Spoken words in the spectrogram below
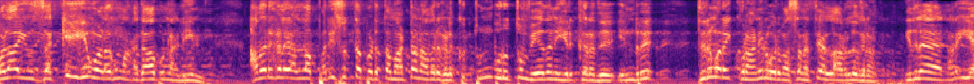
ஒலாயு சக்கியும் உலகும் அதாபுன் அலீம். அவர்களை அல்லாஹ் பரிசுத்தப்படுத்த மாட்டான் அவர்களுக்கு துன்புறுத்தும் வேதனை இருக்கிறது என்று திருமறை குரானில் ஒரு வசனத்தை அல்லாஹ் அருளுகிறான். இதுல நிறைய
